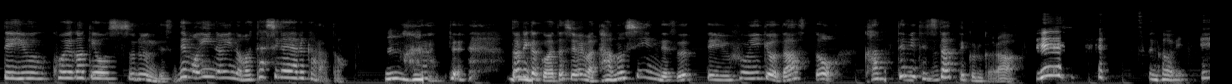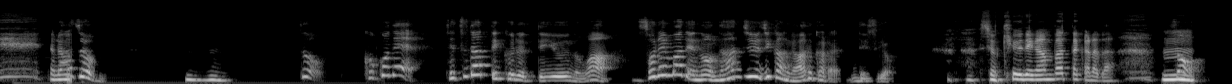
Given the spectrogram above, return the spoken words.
っていう声掛けをするんです。でもいいのいいの、私がやるからと。うん、でとにかく私は今楽しいんですっていう雰囲気を出すと、勝手に手伝ってくるから、えーすごい。大丈夫。うんうんそう。ここで手伝ってくるっていうのは、それまでの何十時間があるからですよ。初級で頑張ったからだ。うん、そう。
